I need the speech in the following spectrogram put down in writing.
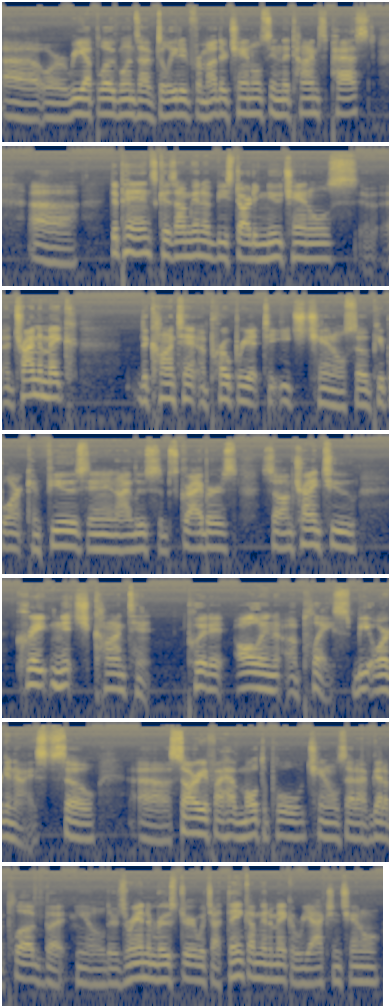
uh, or re upload ones I've deleted from other channels in the times past. Uh, depends because I'm going to be starting new channels, uh, trying to make the content appropriate to each channel so people aren't confused and I lose subscribers. So I'm trying to create niche content, put it all in a place, be organized. So uh, sorry if I have multiple channels that I've got to plug, but you know, there's Random Rooster, which I think I'm gonna make a reaction channel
